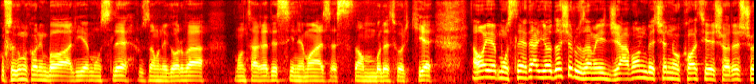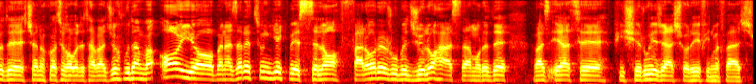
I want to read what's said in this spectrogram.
گفتگو می‌کنیم با علی مصلح روزنامه‌نگار و منتقد سینما از استانبول ترکیه. آقای مصلح در یادداشت روزنامه جوان به چه نکاتی اشاره شده؟ چه نکاتی قابل توجه بودن؟ و آیا به نظرتون یک به اصطلاح فرار رو به جلو هست در مورد وضعیت پیش روی جشنواره فیلم فجر؟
